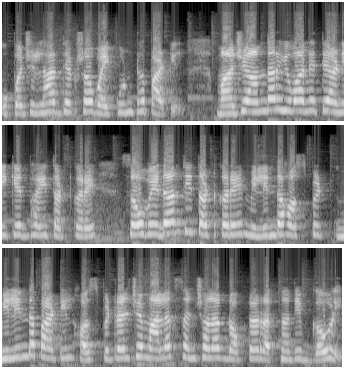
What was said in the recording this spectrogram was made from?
उपजिल्हाध्यक्ष वैकुंठ पाटील माजी आमदार युवा नेते अनिकेत भाई तटकरे सौ वेदांती तटकरे मिलिंद हॉस्पिट मिलिंद पाटील हॉस्पिटलचे मालक संचालक doctor Ratnadeep Gawali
